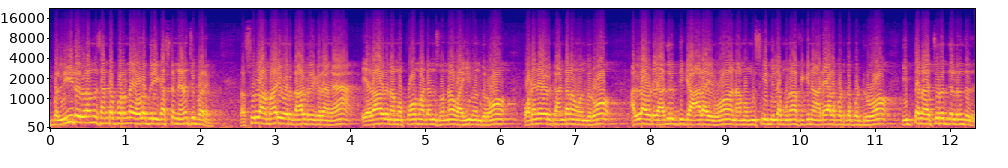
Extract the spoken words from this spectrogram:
இப்போ லீடர் இல்லாமல் சண்டை போடுறோம்னா எவ்வளோ பெரிய கஷ்டம் நினைச்சு பாருங்க. ரசூல்லா மாதிரி ஒரு ஆள் இருக்கிறாங்க. ஏதாவது நம்ம போக மாட்டேன்னு சொன்னால் வகி வந்துடும் உடனே ஒரு கண்டனம் வந்துடும் அல்லாவுடைய அதிருப்திக்கு ஆளாயிருவோம். நம்ம முஸ்லீம் இல்லை முனாஃபிக்குன்னு அடையாளப்படுத்தப்பட்டுருவோம். இத்தனை அச்சுறுத்தல் இருந்தது.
